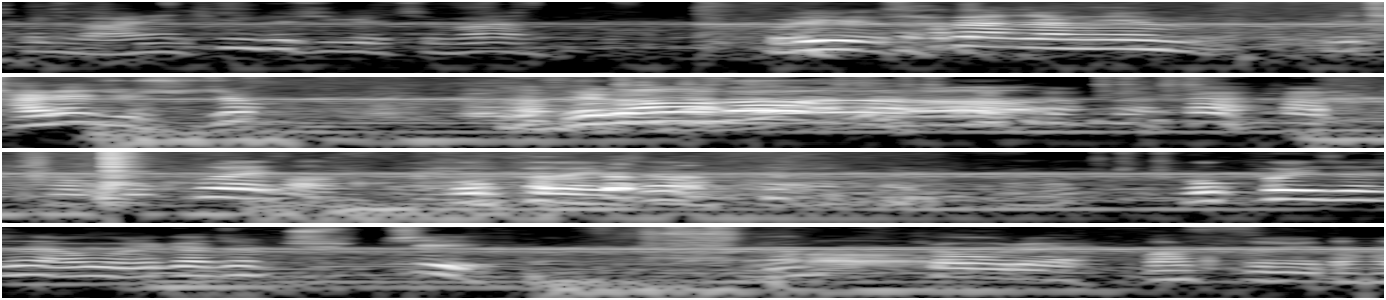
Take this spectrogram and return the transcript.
하여튼 많이 힘드시겠지만 우리 사단장님 잘해 주시죠? 목포에서 왔어요. 목포에서 목포에서 여기 오니까 좀 춥지? 어? 겨울에 맞습니다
